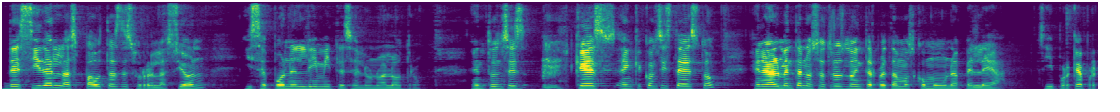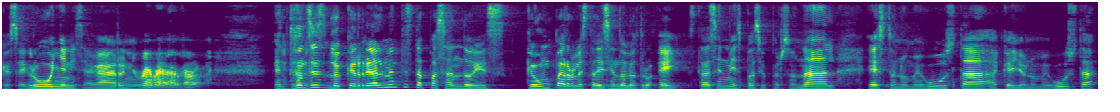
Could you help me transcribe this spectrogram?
deciden las pautas de su relación y se ponen límites el uno al otro. Entonces, ¿qué es, ¿en qué consiste esto? Generalmente nosotros lo interpretamos como una pelea. ¿Sí? ¿Por qué? Porque se gruñen y se agarran y... Entonces, lo que realmente está pasando es que un perro le está diciendo al otro, hey, estás en mi espacio personal, esto no me gusta, aquello no me gusta.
